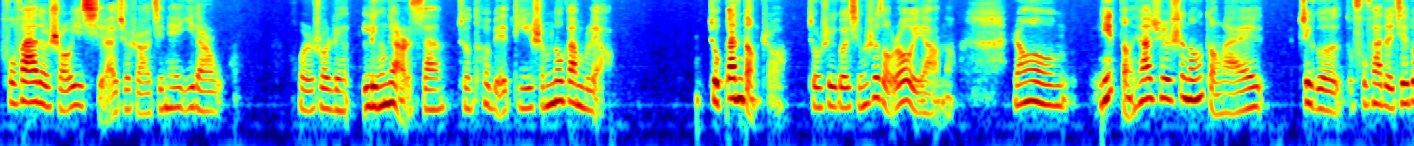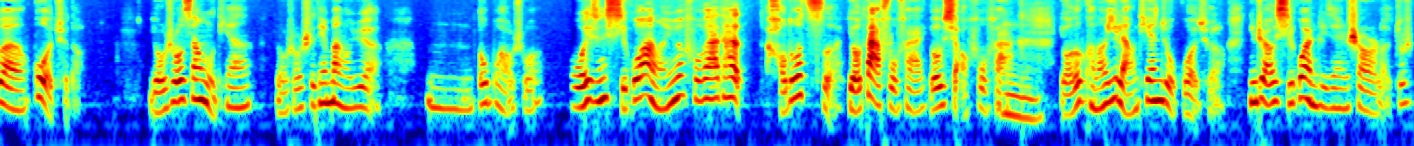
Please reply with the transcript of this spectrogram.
复发的时候一起来就知道今天一点五，或者说零零点三，就特别低，什么都干不了，就干等着，就是一个行尸走肉一样的。然后你等下去是能等来这个复发的阶段过去的，有时候三五天，有时候十天半个月，嗯，都不好说。我已经习惯了，因为复发它好多次，有大复发，有小复发，嗯有的可能一两天就过去了。你只要习惯这件事儿了，就是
